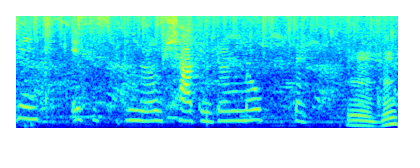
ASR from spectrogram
Gente, esse espinhão chato entrou no meu pé. Uhum.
